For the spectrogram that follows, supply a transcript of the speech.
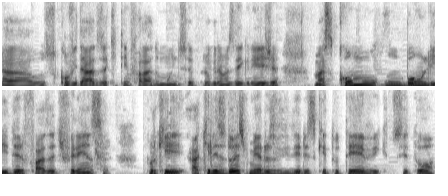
Uh, os convidados aqui têm falado muito sobre programas da igreja, mas como um bom líder faz a diferença? Porque aqueles dois primeiros líderes que tu teve, que tu citou,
